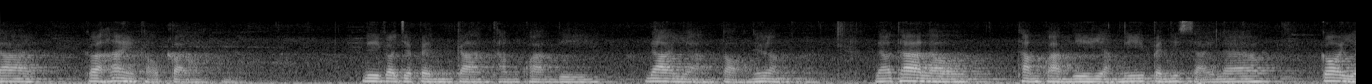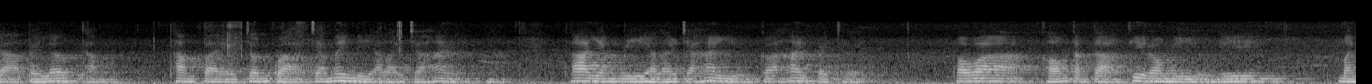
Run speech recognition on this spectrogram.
ได้ ก็ให้เขาไป นี่ก็จะเป็นการทำความดีได้อย่างต่อเนื่อง แล้วถ้าเราทำความดีอย่างนี้เป็นนิสัยแล้ว ก็อย่าไปเลิกทำ ทำไปจนกว่าจะไม่มีอะไรจะให้ ถ้ายังมีอะไรจะให้อยู่ก็ให้ไปเถิด เพราะว่าของต่างๆที่เรามีอยู่นี้ มัน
